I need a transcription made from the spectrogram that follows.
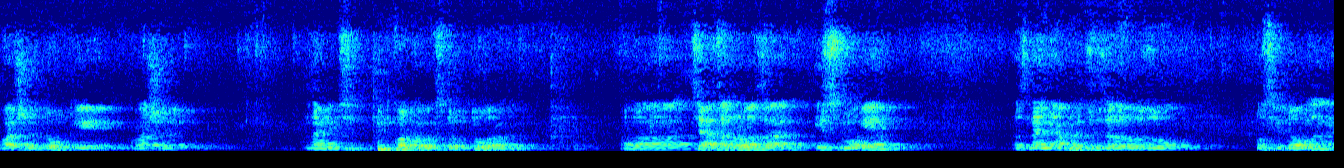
вашої думки, вашої навіть підкоркових структурах. Е, Ця загроза існує, знання про цю загрозу усвідомлене,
